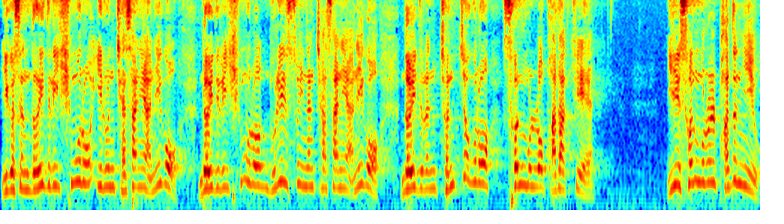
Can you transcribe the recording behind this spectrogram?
이것은 너희들이 힘으로 이룬 재산이 아니고 너희들이 힘으로 누릴 수 있는 자산이 아니고 너희들은 전적으로 선물로 받았기에 이 선물을 받은 이유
